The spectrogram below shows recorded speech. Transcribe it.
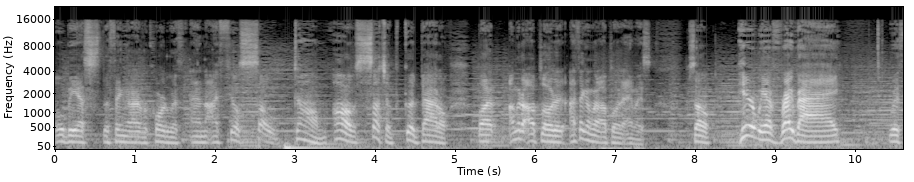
OBS, the thing that I record with, and I feel so dumb. Oh, it was such a good battle. But I'm going to upload it. I think I'm going to upload it anyways. So, here we have Ray Ray with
